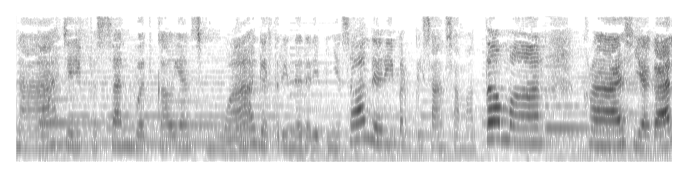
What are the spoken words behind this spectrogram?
Nah, jadi pesan buat kalian semua agar terhindar dari penyesalan dari perpisahan sama teman, crush, ya kan?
